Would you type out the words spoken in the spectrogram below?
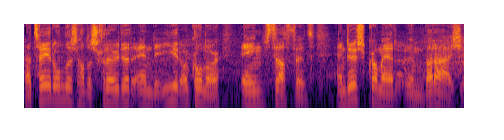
Na twee rondes hadden Schreuder en de Ier O'Connor één strafpunt. En dus kwam er een barrage.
